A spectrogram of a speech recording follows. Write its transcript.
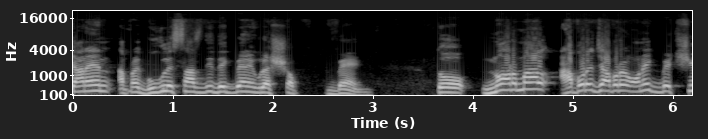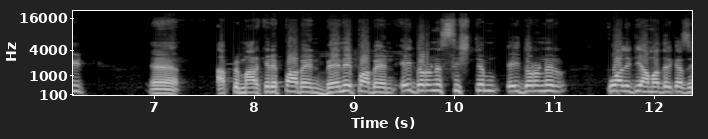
জানেন, আপনারা গুগলে সার্চ দিয়ে দেখবেন, এগুলো সব ব্যান্ড তো নর্মাল আবরে জাবরে অনেক বেডশিট আপনি মার্কেটে পাবেন ব্যানে পাবেন, এই ধরনের সিস্টেম এই ধরনের কোয়ালিটি আমাদের কাছে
